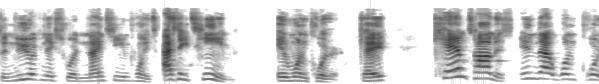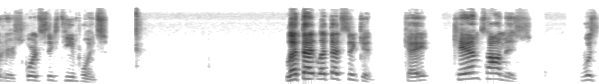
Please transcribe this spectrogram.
the New York Knicks scored 19 points as a team in one quarter. Okay. Cam Thomas in that one quarter scored 16 points. Let that let that sink in. Okay. Cam Thomas was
